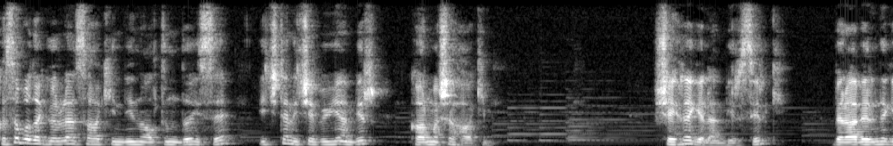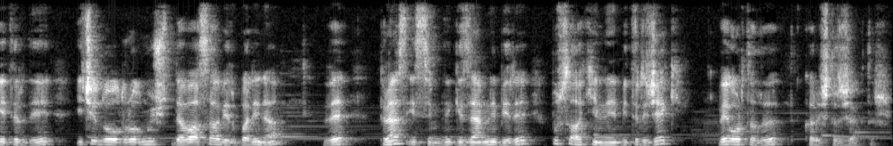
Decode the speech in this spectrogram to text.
Kasabada görülen sakinliğin altında ise içten içe büyüyen bir karmaşa hakim. Şehre gelen bir sirk, beraberinde getirdiği içi doldurulmuş devasa bir balina ve Prens isimli gizemli biri bu sakinliği bitirecek ve ortalığı karıştıracaktır.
